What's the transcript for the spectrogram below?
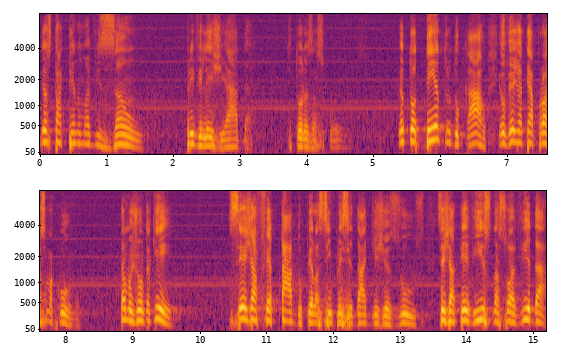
Deus está tendo uma visão privilegiada de todas as coisas. Eu estou dentro do carro, eu vejo até a próxima curva. Estamos juntos aqui? Seja afetado pela simplicidade de Jesus. Você já teve isso na sua vida?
